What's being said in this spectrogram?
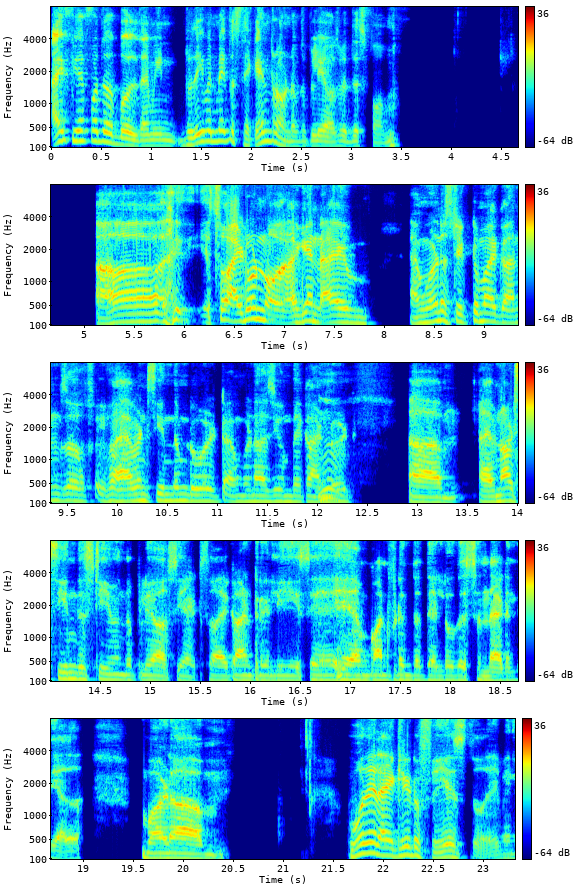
I fear for the Bulls. I mean, do they even make the second round of the playoffs with this form? Uh, so I don't know. Again, I'm I'm going to stick to my guns of if I haven't seen them do it, I'm going to assume they can't do Hmm. it. Um, I have not seen this team in the playoffs yet, so I can't really say, hey, I'm confident that they'll do this and that and the other. But um, who are they likely to face though? I mean,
